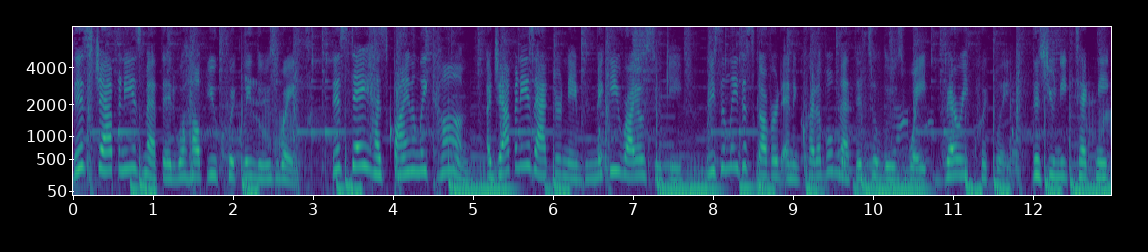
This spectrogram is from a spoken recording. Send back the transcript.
This Japanese method will help you quickly lose weight. This day has finally come. A Japanese actor named Miki Ryosuke recently discovered an incredible method to lose weight very quickly. This unique technique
